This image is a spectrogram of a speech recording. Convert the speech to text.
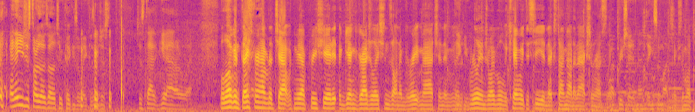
and then you just throw those other two cookies away because they're just, just that get out of the way. Well, Logan, thanks for having a chat with me. I appreciate it. Again, congratulations on a great match, and it was Thank you. really enjoyable. We can't wait to see you next time out in Action Wrestling. I appreciate it, man. Thank you so much. Thanks so much.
